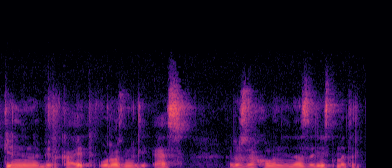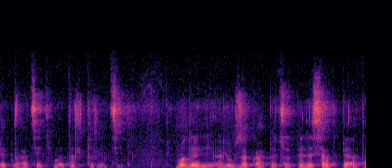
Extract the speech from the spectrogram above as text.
Шкільний набір кайт у розмірі S, розрахований на заріст 1,15 м, 1,30 м. Модель рюкзака 555.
